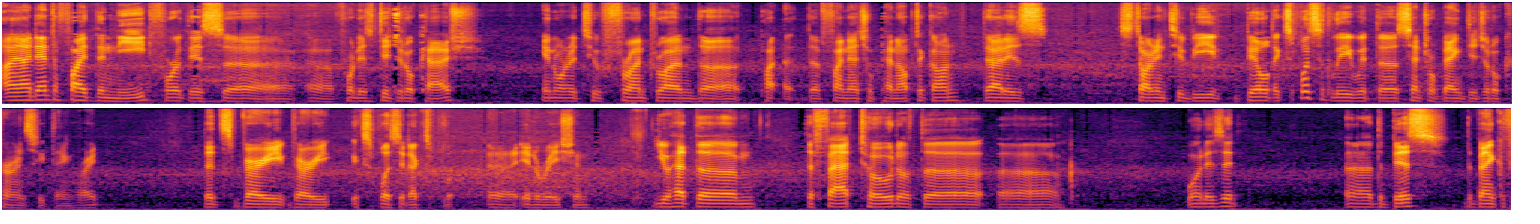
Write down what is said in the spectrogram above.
I identified the need for this uh, uh, for this digital cash in order to front run the the financial panopticon that is starting to be built explicitly with the central bank digital currency thing, right? That's very very explicit expl- uh, iteration. You had the um, the fat toad of the uh, what is it? Uh, the BIS, the Bank of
